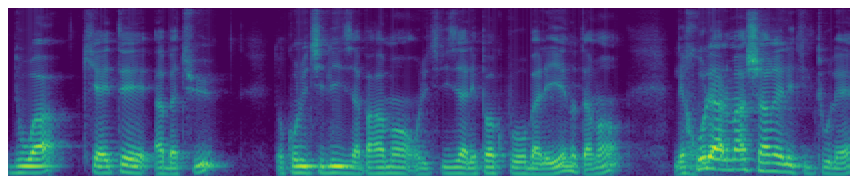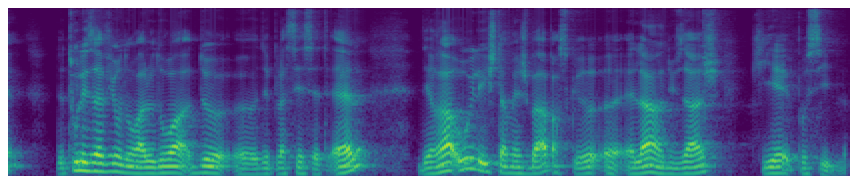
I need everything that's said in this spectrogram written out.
d'oie qui a été abattue, donc on l'utilise apparemment, on l'utilisait à l'époque pour balayer notamment. Les roulés alma charé les tiltoulé. De tous les avions, on aura le droit de euh, déplacer cette aile. Des raoui les ishtameshba parce qu'elle euh, a un usage qui est possible.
